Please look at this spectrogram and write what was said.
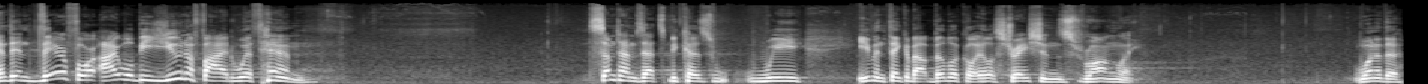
and then therefore I will be unified with Him sometimes that's because we even think about biblical illustrations wrongly. One of the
